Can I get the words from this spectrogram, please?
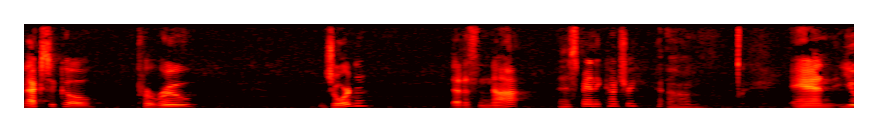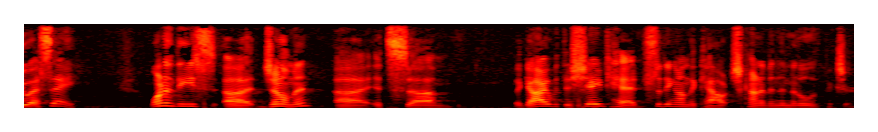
Mexico, Peru, Jordan, that is not a Hispanic country, um, and USA. One of these uh, gentlemen, uh, it's um, the guy with the shaved head sitting on the couch, kind of in the middle of the picture.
